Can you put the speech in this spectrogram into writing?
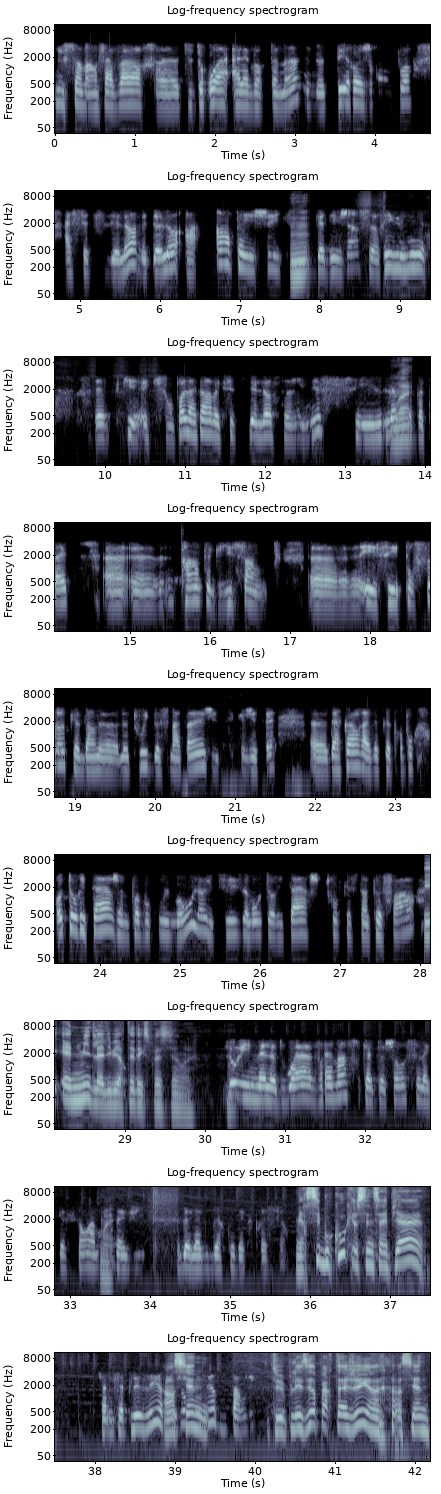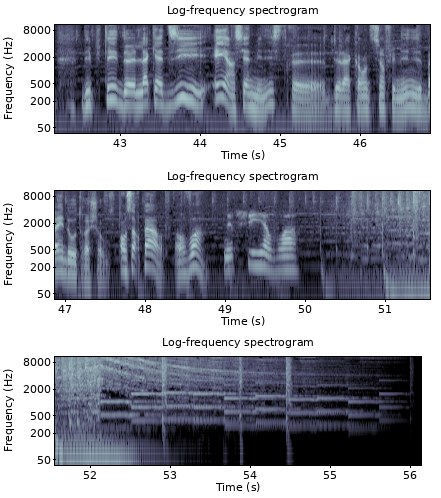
nous sommes en faveur euh, du droit à l'avortement. Nous ne dérogerons pas à cette idée-là, mais de là à empêcher Mm. que des gens se réunissent euh, qui ne sont pas d'accord avec cette idée-là se réunissent, c'est là Ouais. que peut-être euh, euh, une pente glissante. Euh, et c'est pour ça que dans le, le tweet de ce matin, j'ai dit que j'étais euh, d'accord avec le propos autoritaire. J'aime pas beaucoup le mot. Là, j'utilise le mot autoritaire. Je trouve que c'est un peu fort. Et ennemi de la liberté d'expression. ouais. Là, il met le doigt vraiment sur quelque chose. C'est la question, à mon Ouais. avis, de la liberté d'expression. Merci beaucoup, Christine Saint-Pierre. Ça me fait plaisir. Ancienne- plaisir de vous parler. C'est un plaisir partagé, hein, ancienne députée de l'Acadie et ancienne ministre euh, de la condition féminine et bien d'autres choses. On se reparle. Au revoir. Merci. Au revoir.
